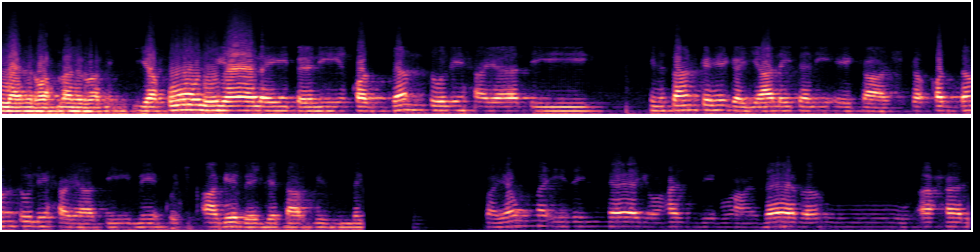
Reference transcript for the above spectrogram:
بسم اللہ الرحمن الرحیم یقول یا لیتنی قدمت لحیاتی انسان کہے گا یا لیتنی اے کاش قدمت لحیاتی میں کچھ آگے بھیج دیتا اپنی زندگی فيومئذ لا يعذب عذابه أحد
